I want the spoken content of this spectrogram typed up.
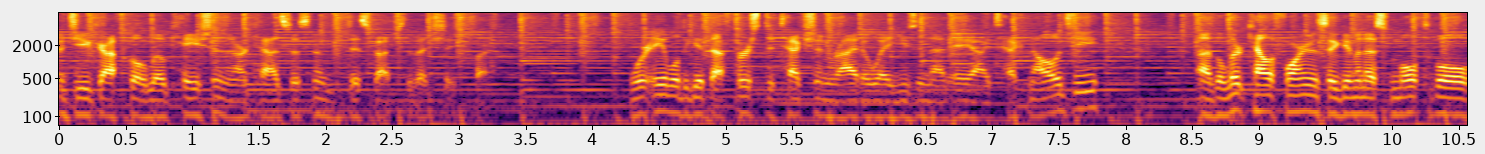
a geographical location in our CAD system to dispatch the vegetation fire. We're able to get that first detection right away using that AI technology. Uh, the Alert Californians have given us multiple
